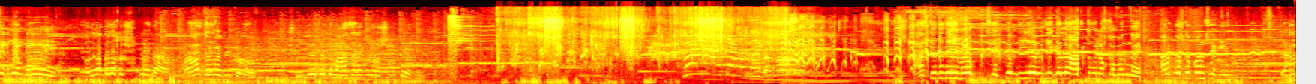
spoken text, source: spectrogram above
শিখলাম রে। তো শুবে না। মাছ ধরবে বলি তো। সুন্দর হলে তো মাছ ধরা কোনো অসুবিধা হবে। দেখতে তো দেখি মোক সেক্টর দিয়ে ওই যে গেল, আর তো কোনো খবর নাই। আর কতক্ষণ সেদিন? এখন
